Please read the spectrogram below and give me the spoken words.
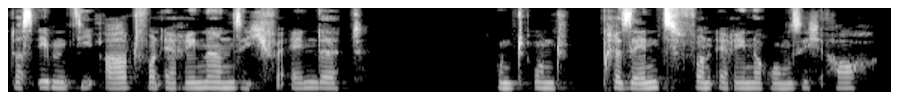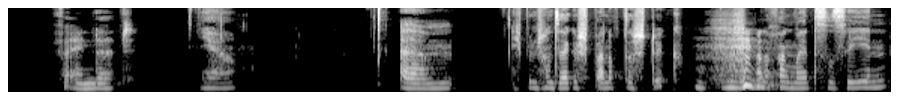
dass eben die Art von Erinnern sich verändert und, und Präsenz von Erinnerung sich auch verändert. Ja. Ähm, ich bin schon sehr gespannt auf das Stück. Anfang mal zu sehen.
